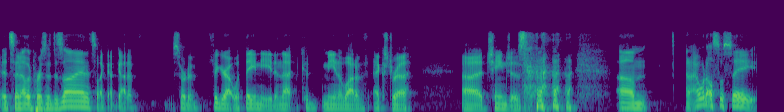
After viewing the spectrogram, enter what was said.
it's another person's design, it's like I've got to sort of figure out what they need, and that could mean a lot of extra uh, changes. um, and I would also say,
